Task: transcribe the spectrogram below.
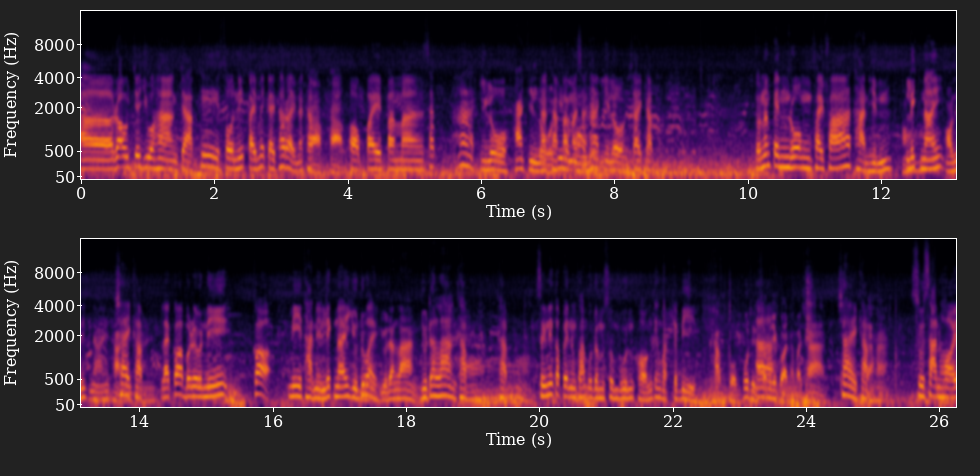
เอ่อเราจะอยู่ห่างจากที่โซนนี้ไปไม่ไกลเท่าไหร่นะคครับ รับครับออกไปประมาณสัก 5 กิโล5กิโลนะครับที่ปเราระมาณมองสัก เห็น5 กิโลใช่ครับ ตรงนั้นเป็นโรงไฟฟ้าถ่านหินอ๋อลิกไนท์อ๋อลิกไนท์ใช่ครับ แล้วก็บริเวณนี้ก็มีถ่านหินลิกไนท์อยู่ด้วยอยู่ด้านล่าง อยู่ด้านล่างครับอ๋อครับซึ่งนี่ก็เป็นความอุดมสมบูรณ์ของจังหวัดกระบี่ครับผมพูดถึงอ่าทรัพยากรธรรมชาติ ใช่ครับนะฮะสุสานหอย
